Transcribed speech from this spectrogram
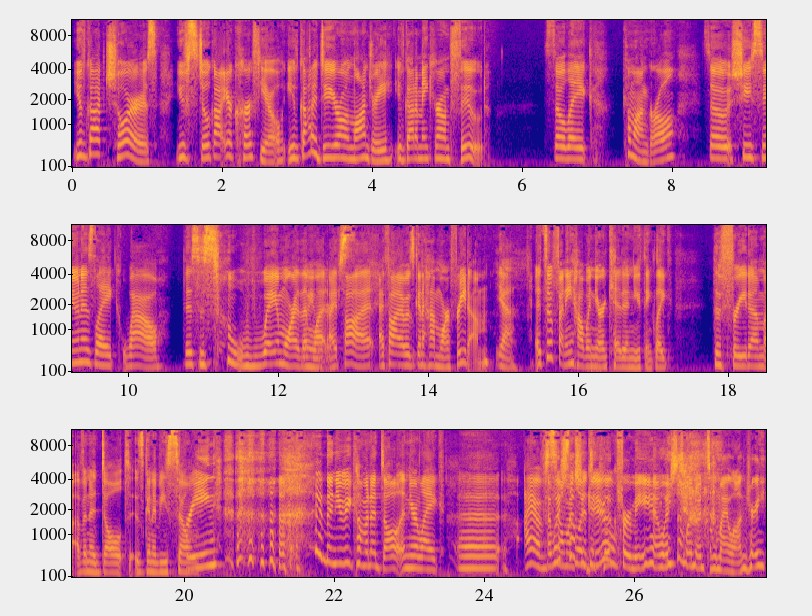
You've got chores. You've still got your curfew. You've got to do your own laundry. You've got to make your own food. So, like, come on, girl. So she soon is like, wow, this is way more than Way what I thought. I thought I was going to have more freedom. Yeah. It's so funny how when you're a kid and you think like the freedom of an adult is going to be so Freeing. and then you become an adult and you're like, uh, I have I so wish much someone to could do. cook for me. I wish someone would do my laundry.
